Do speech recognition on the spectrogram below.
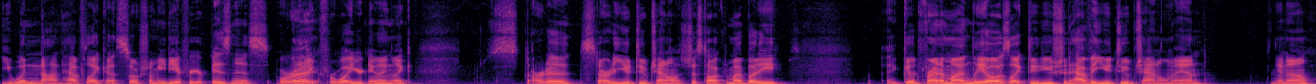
you wouldn't not have like a social media for your business or Right. like for what you're doing. Like, start a start a YouTube channel. I was just talking to my buddy, a good friend of mine, Leo. I was like, dude, you should have a YouTube channel, man. You know,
